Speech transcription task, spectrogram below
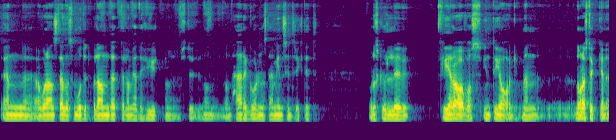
en eh, av våra anställda som bodde ute på landet eller om vi hade hyrt någon, stu, någon, någon herrgård någonstans, jag minns inte riktigt. Och då skulle flera av oss, inte jag, men eh, några stycken, eh,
